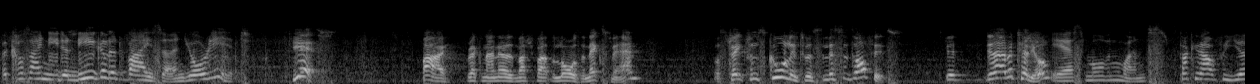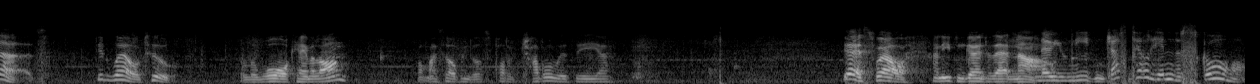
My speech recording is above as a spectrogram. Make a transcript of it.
Because I need a legal advisor, and you're it. Yes. I reckon I know as much about the law as the next man. Well, straight from school into a solicitor's office. Did, did I ever tell you? Yes, more than once. Stuck it out for years. Did well, too. Till the war came along. got myself into a spot of trouble with the, uh... Yes, well, I needn't go into that now. No, you needn't. Just tell him the score.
